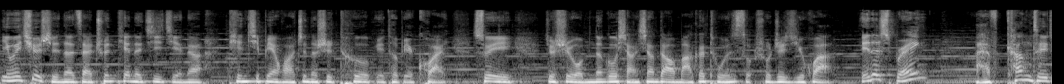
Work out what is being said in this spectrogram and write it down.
因为确实呢，在春天的季节呢，天气变化真的是特别特别快。所以就是我们能够想象到马克吐温所说这句话：In the spring, I have counted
